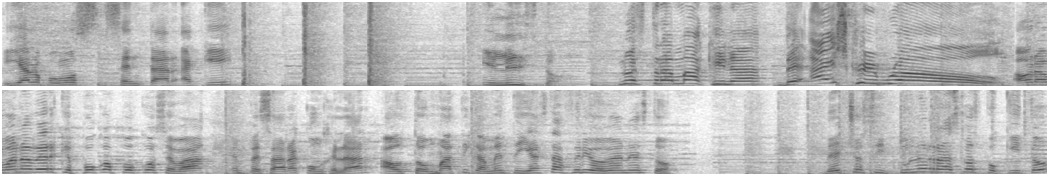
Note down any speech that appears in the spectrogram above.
y ya lo podemos sentar aquí y listo. Nuestra máquina de ice cream roll. Ahora van a ver que poco a poco se va a empezar a congelar automáticamente. Ya está frío, vean esto. De hecho, si tú le raspas poquito,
